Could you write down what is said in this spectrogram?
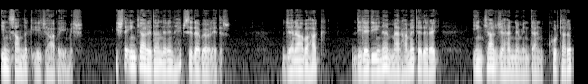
insanlık icabıymış. İşte inkar edenlerin hepsi de böyledir. Cenab-ı Hak dilediğine merhamet ederek inkar cehenneminden kurtarıp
